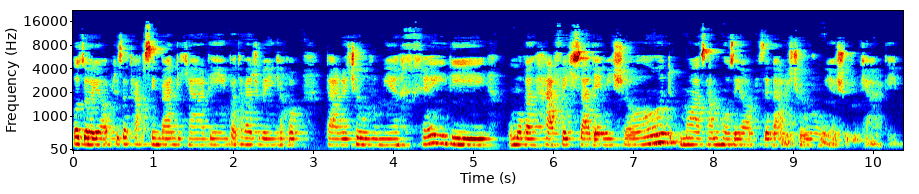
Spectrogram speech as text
حوزه های آبریز رو تقسیم بندی کردیم. با توجه به اینکه خب در رچه ارومیه خیلی اون موقع حرفش زده می‌شد ما از هم حوزه آبریز در رچه ارومیه شروع کردیم.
